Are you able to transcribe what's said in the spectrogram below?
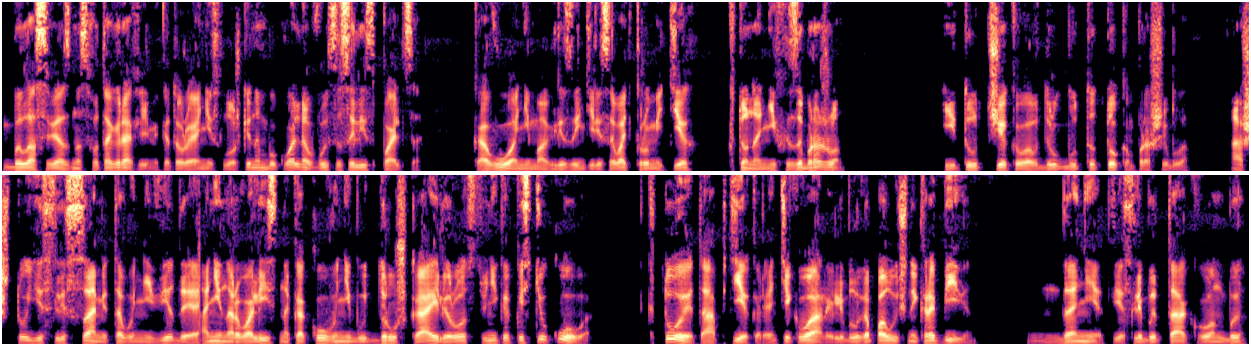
была связана с фотографиями, которые они с Ложкиным буквально высосали из пальца. Кого они могли заинтересовать, кроме тех, кто на них изображен? И тут Чекова вдруг будто током прошибло. А что, если сами того не ведая, они нарвались на какого-нибудь дружка или родственника Костюкова? Кто это, аптекарь, антиквар или благополучный Крапивин? Да нет, если бы так, он бы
